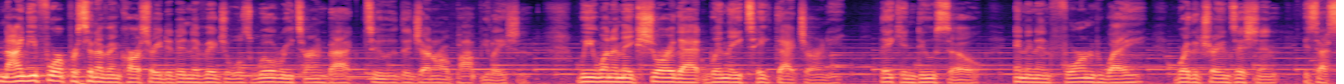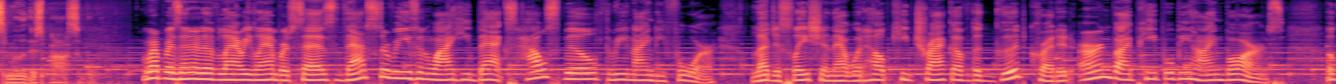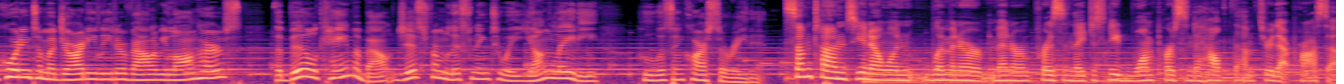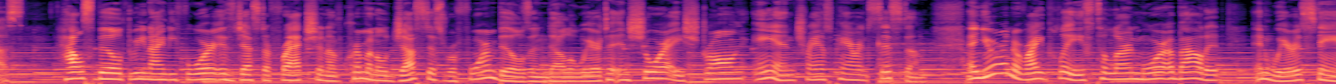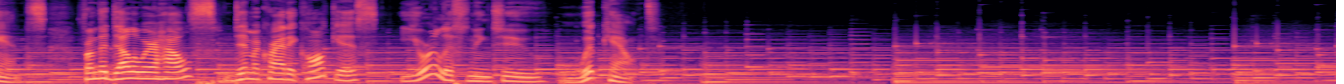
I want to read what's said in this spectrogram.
94% of incarcerated individuals will return back to the general population. We want to make sure that when they take that journey, they can do so in an informed way where the transition is as smooth as possible. Representative Larry Lambert says that's the reason why he backs House Bill 394, legislation that would help keep track of the good credit earned by people behind bars. According to Majority Leader Valerie Longhurst, the bill came about just from listening to a young lady who was incarcerated. Sometimes, you know, when women or men are in prison, they just need one person to help them through that process. House Bill 394 is just a fraction of criminal justice reform bills in Delaware to ensure a strong and transparent system. And you're in the right place to learn more about it and where it stands. From the Delaware House Democratic Caucus, you're listening to Whip Count.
